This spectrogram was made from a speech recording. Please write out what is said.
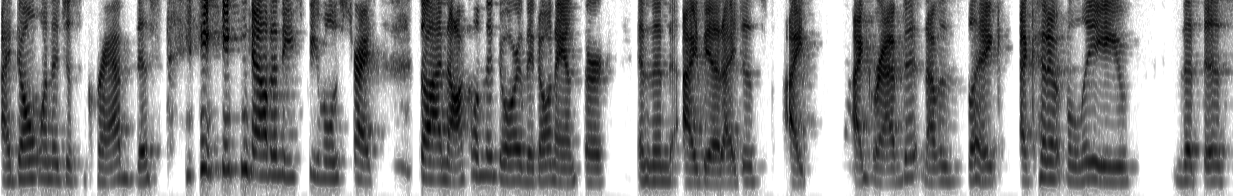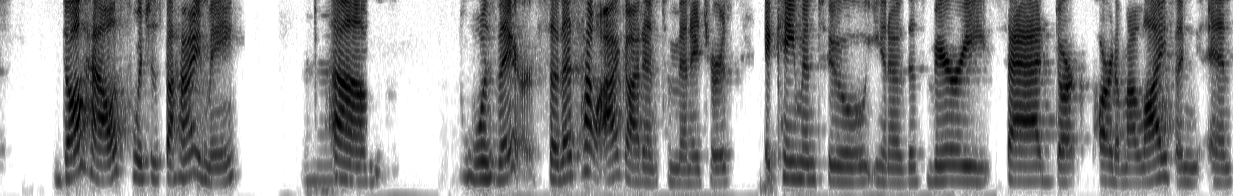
I don't want to just grab this thing out of these people's trash. So I knock on the door, they don't answer, and then I did. I just I I grabbed it and I was like, I couldn't believe that this dollhouse, which is behind me, mm-hmm. um, was there. So that's how I got into miniatures. It came into, you know, this very sad, dark part of my life and, and,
